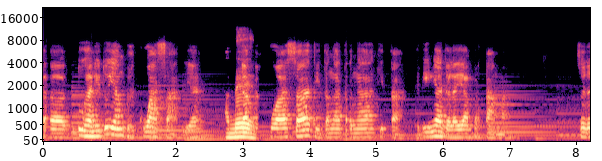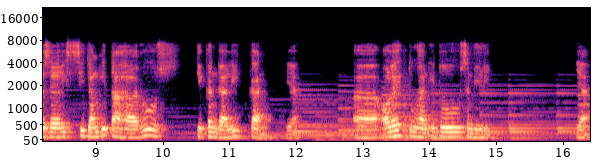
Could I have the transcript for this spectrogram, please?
uh, Tuhan itu yang berkuasa ya Amin. yang berkuasa di tengah-tengah kita. Jadi ini adalah yang pertama. Saudara-saudari sidang kita harus dikendalikan ya uh, oleh Tuhan itu sendiri. Ya,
